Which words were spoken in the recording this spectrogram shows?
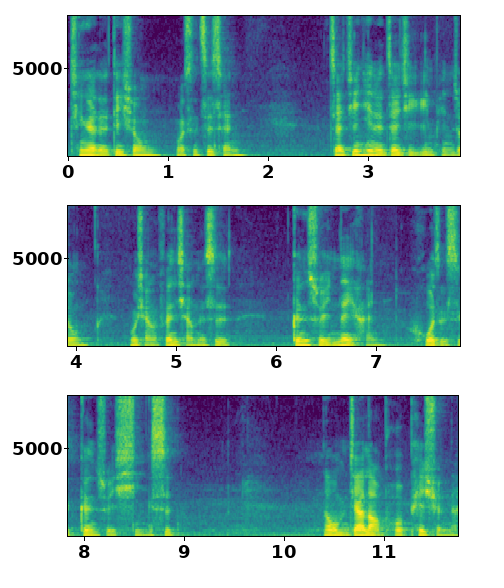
亲爱的弟兄，我是志成。在今天的这集音频中，我想分享的是跟随内涵，或者是跟随形式。那我们家老婆佩璇呢，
